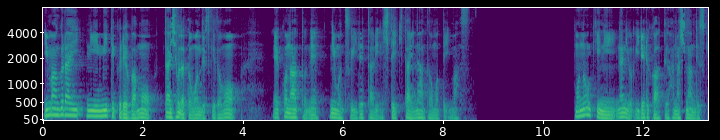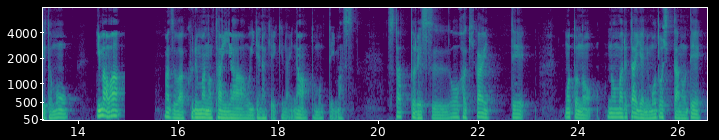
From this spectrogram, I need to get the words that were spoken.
今ぐらいに見てくればもう大丈夫だと思うんですけども、えこの後ね、荷物入れたりしていきたいなと思っています。物置に何を入れるかっていう話なんですけども、今は、まずは車のタイヤを入れなきゃいけないなと思っています。スタッドレスを履き替えて、元のノーマルタイヤに戻したので、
